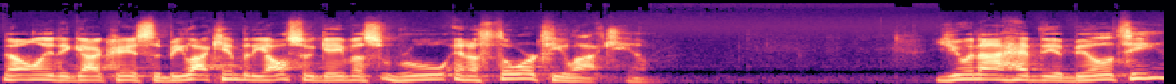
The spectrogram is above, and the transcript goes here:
Not only did God create us to be like Him, but He also gave us rule and authority like Him. You and I have the ability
